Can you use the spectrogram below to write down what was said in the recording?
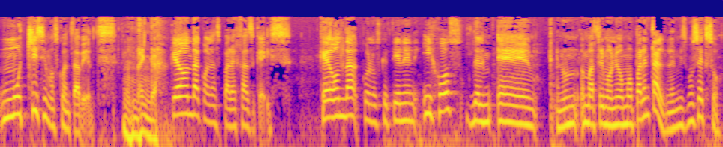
muchísimos cuentavientes. Venga. ¿Qué onda con las parejas gays? ¿Qué onda con los que tienen hijos del, eh, en un matrimonio homoparental, del mismo sexo?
